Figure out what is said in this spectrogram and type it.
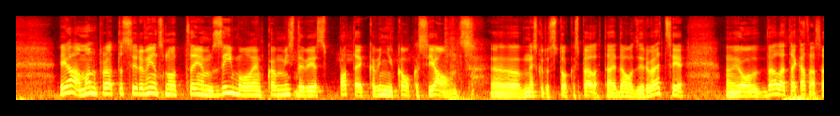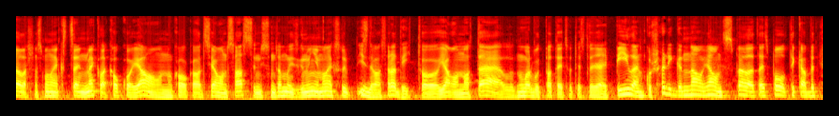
Jā, manuprāt, tas ir viens no tiem zīmoliem, kam izdevies pateikt, ka viņi ir kaut kas jauns. Uh, neskatoties to, ka spēlētāji daudz ir vecie. Uh, jo vēlētāji katrā vēlēšanās, man liekas, ceņ meklē kaut ko jaunu, kaut kādas jaunas asinis un tam līdzīgi. Viņiem, man liekas, izdevās radīt to jauno tēlu. Nu, varbūt pateicoties daļai Pīlēm, kurš arī gan nav jauns spēlētājs politikā, bet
